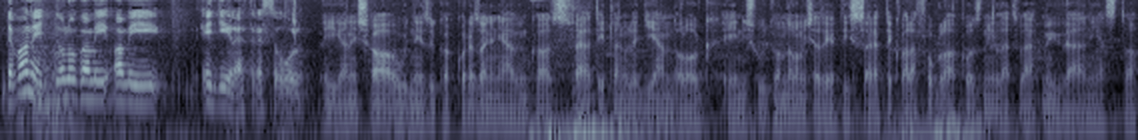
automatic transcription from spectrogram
de van egy dolog, ami, ami egy életre szól. Igen, és ha úgy nézzük, akkor az anyanyelvünk az feltétlenül egy ilyen dolog. Én is úgy gondolom, és ezért is szeretek vele foglalkozni, illetve művelni ezt a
